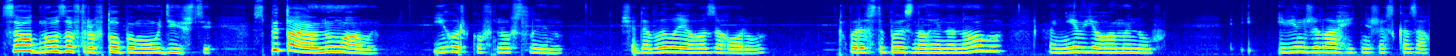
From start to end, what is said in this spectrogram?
Все одно завтра втопимо у діжці. Спитаю ну мами. Ігор ковтнув слину, що давило його за горло. Переступив з ноги на ногу, гнів його минув. І він же лагідніше сказав.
